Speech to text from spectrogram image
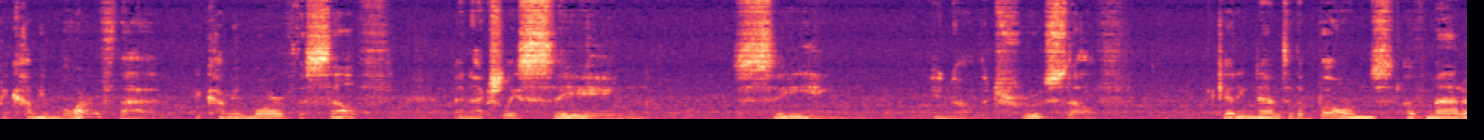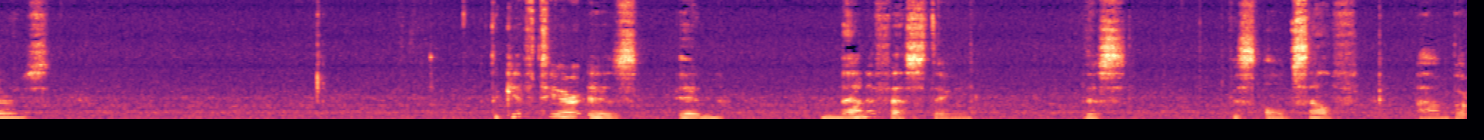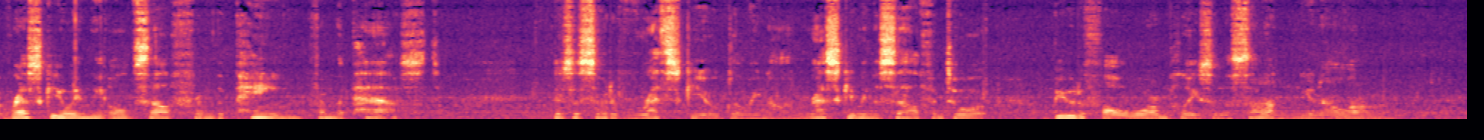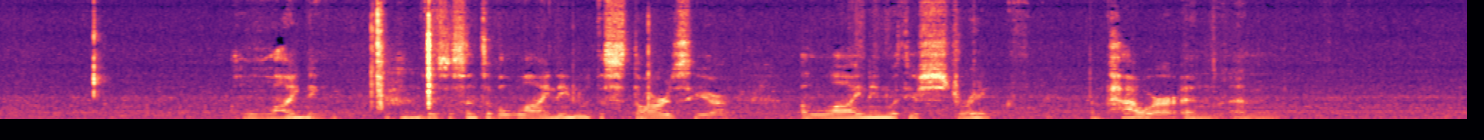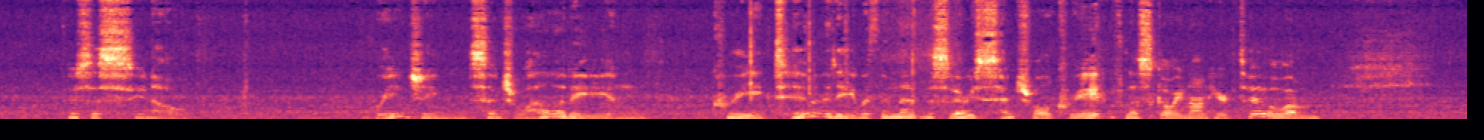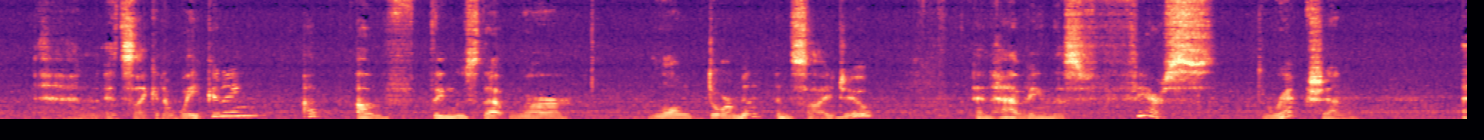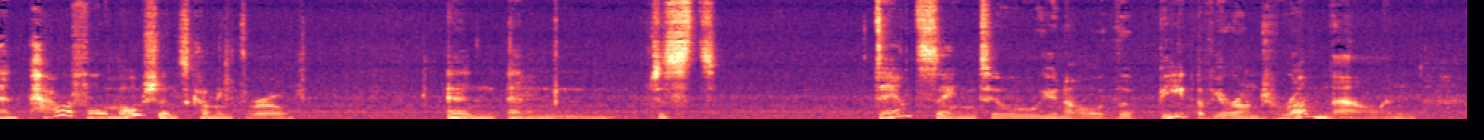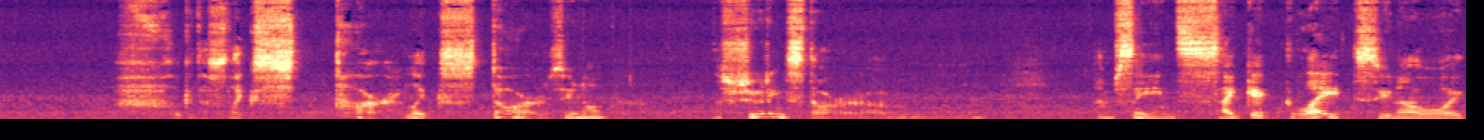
becoming more of that, becoming more of the self, and actually seeing, seeing, you know, the true self, getting down to the bones of matters the gift here is in manifesting this this old self um, but rescuing the old self from the pain from the past. There's a sort of rescue going on rescuing the self into a beautiful warm place in the sun you know um, aligning Mm-hmm. There's a sense of aligning with the stars here, aligning with your strength and power, and and there's this, you know, raging sensuality and creativity within that this very sensual creativeness going on here too um, and it's like an awakening up of things that were long dormant inside you and having this fierce direction and powerful emotions coming through and and just dancing to you know the beat of your own drum now and look at this like star like stars you know the shooting star um, i'm seeing psychic lights you know like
